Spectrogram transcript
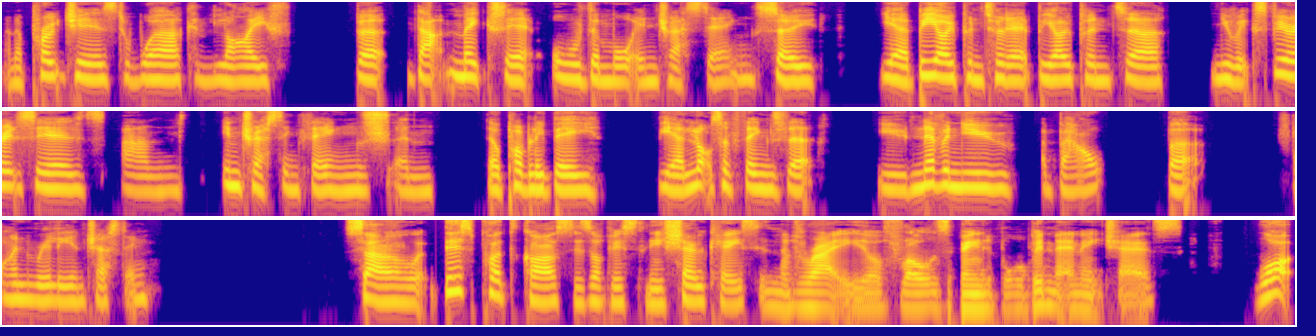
and approaches to work and life, but that makes it all the more interesting. So yeah, be open to it, be open to new experiences and interesting things. And there'll probably be, yeah, lots of things that you never knew about, but find really interesting. So, this podcast is obviously showcasing the variety of roles available within the NHS. What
